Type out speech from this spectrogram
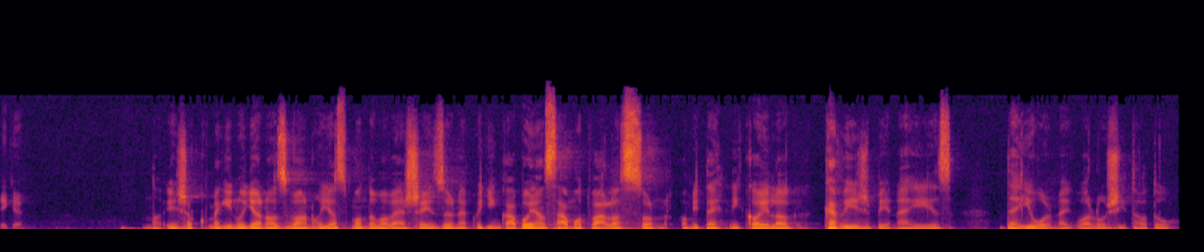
Igen. Na, és akkor megint ugyanaz van, hogy azt mondom a versenyzőnek, hogy inkább olyan számot válasszon, ami technikailag kevésbé nehéz, de jól megvalósítható.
